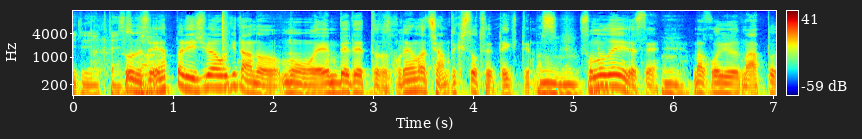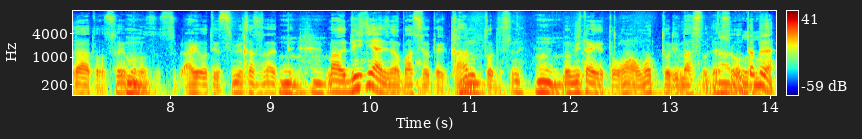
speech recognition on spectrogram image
えていただきたいそうですね。やっぱり一番大きなのもうエンベデッドとこれはちゃんと基礎とできています、うん。うん、その上にですね、うん、まあ、こういうマップガードそういうものを IoT で積み重ねて、うん。うん、まあ、リニアの場所でガンとですね、うん、伸びたいとは思っておりますので、そのためには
